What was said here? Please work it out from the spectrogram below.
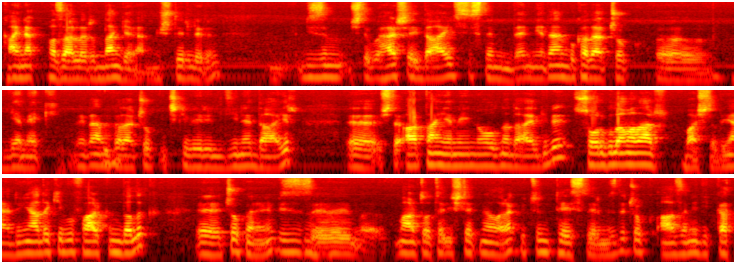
kaynak pazarlarından gelen müşterilerin bizim işte bu her şey dahil sisteminde neden bu kadar çok e, yemek, neden bu kadar çok içki verildiğine dair e, işte artan yemeğin ne olduğuna dair gibi sorgulamalar başladı. Yani dünyadaki bu farkındalık e, çok önemli. Biz e, Mart Otel işletme olarak bütün tesislerimizde çok azami dikkat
